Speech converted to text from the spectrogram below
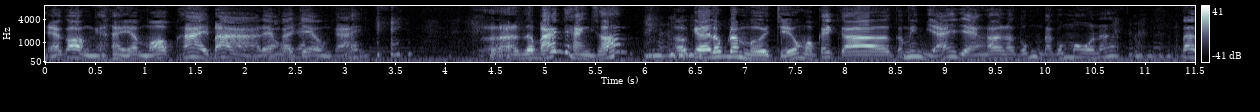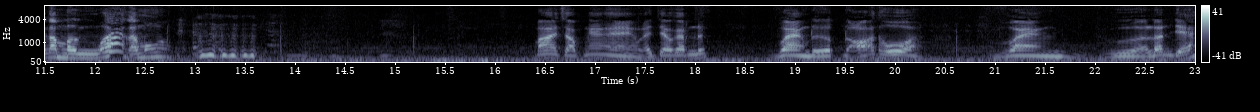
sẽ có một ngày một hai ba đem ra treo một cái. Là, là bán cho hàng xóm. Ok lúc đó 10 triệu một cái cờ có miếng vải vàng thôi nó cũng người ta cũng mua nữa. Ta ta mừng quá ta mua. Ba sọc ngang hàng lại treo gấp nước. Vàng được đỏ thua. Vàng vừa lên giá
